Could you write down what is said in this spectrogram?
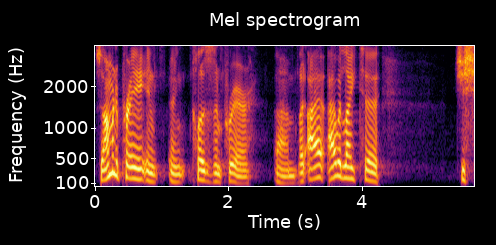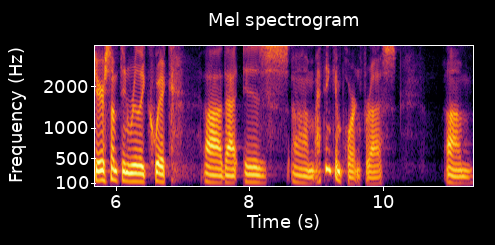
So I'm going to pray and, and close this in prayer. Um, but I, I would like to just share something really quick uh, that is, um, I think, important for us. Um,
